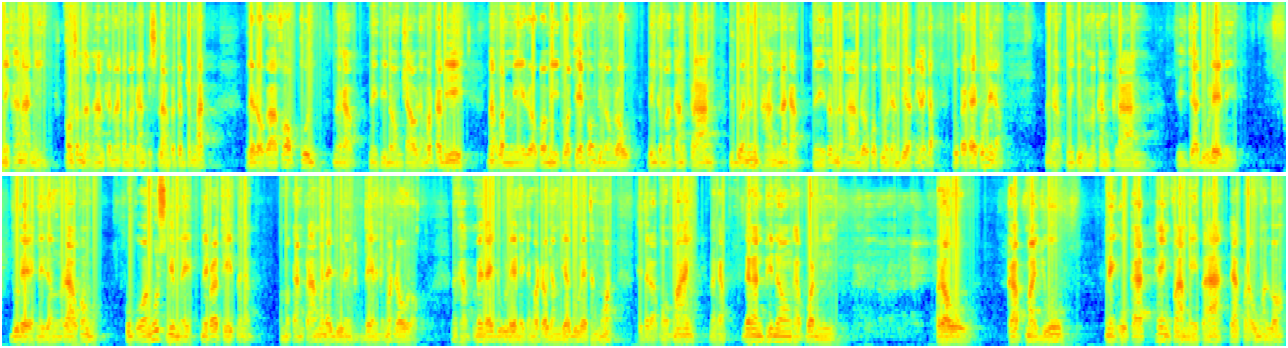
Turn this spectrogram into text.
ในขณะนี้ของสำนักงานคณะกรรมการอิสลามประจำจังหวัดและเราก็ขอบคุณนะครับในพี่น้องชาวจังหวัดกระบี่ณวันนี้เราก็มีตัวแทนของพี่น้องเราเป็นกรรมการกลางอยู่ด้วยหนึ่งฐานนะครับในสำนักงานเราก็คืออาจารย์เบียร์นี่นะครับถูกไกลๆพวกนี้ครับนะครับนี่คือกรรมการกลางที่จะดูแลในดูแลในเรื่องราวขององค์กรมุสลิมในในประเทศนะครับกรรมการกลางไม่ได้ดูแลในจังหวัดเราหรอกนะครับไม่ได้ดูแลในจังหวัดเราอย่างเดียวดูแลทั้งหมดที่ได้รับมอบหมายนะครับดังนั้นพี่น้องครับวันนี้ เรากลับมาอยู่ ในโอกาสแห่งความเมตตาจากพระองค์อัลลอฮ์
